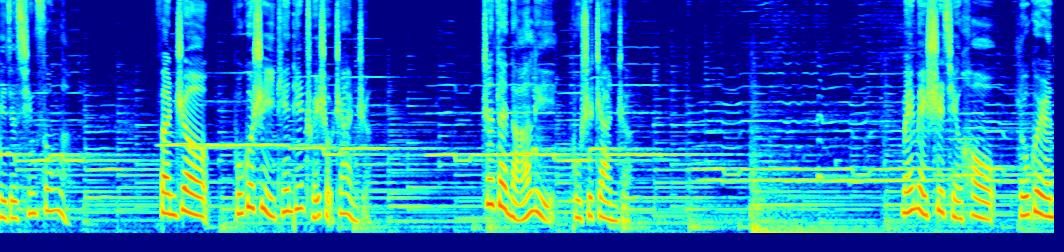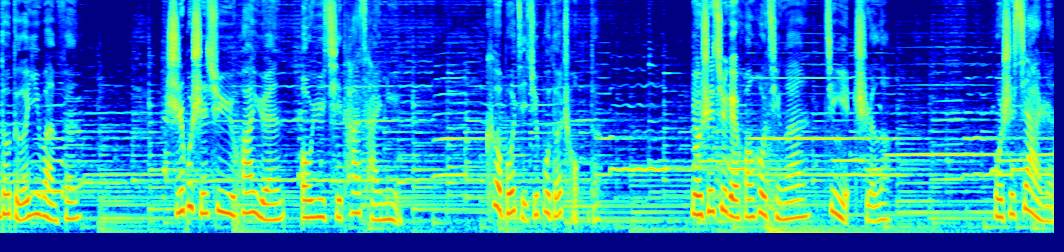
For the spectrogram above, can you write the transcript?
也就轻松了。反正不过是一天天垂手站着，站在哪里不是站着？每每侍寝后，卢贵人都得意万分，时不时去御花园偶遇其他才女，刻薄几句不得宠的；有时去给皇后请安，竟也迟了。我是下人，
